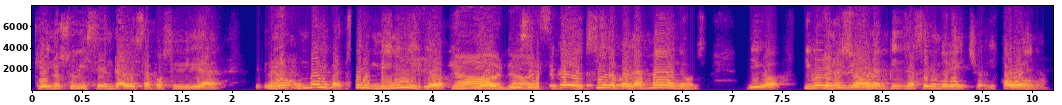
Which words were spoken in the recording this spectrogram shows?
que nos hubiesen dado esa posibilidad. ¿no? Un vale para hacer un vinilo. No, no, hubiésemos tocado el cielo con las manos. Digo, y bueno, eso ahora empieza a ser un derecho, y está bueno.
